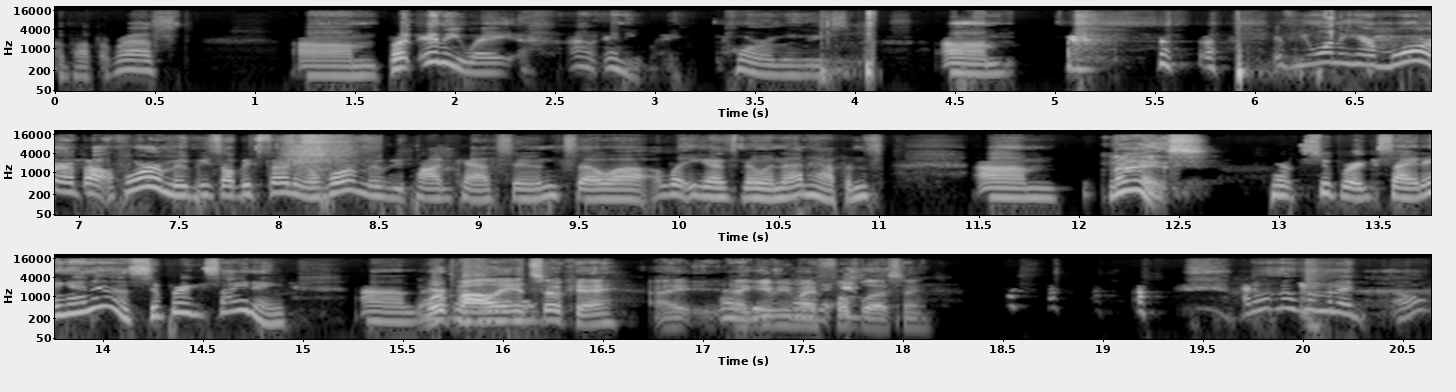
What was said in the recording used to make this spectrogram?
about the rest um but anyway uh, anyway horror movies um if you want to hear more about horror movies i'll be starting a horror movie podcast soon so uh, i'll let you guys know when that happens um Nice. that's super exciting i know super exciting um We're Polly. It's okay. I I give you my full blessing. I don't know if I'm gonna. Oh,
